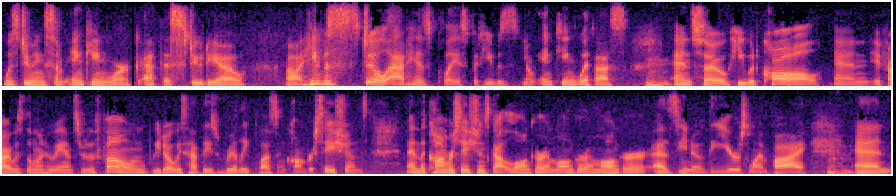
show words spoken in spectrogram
was doing some inking work at this studio. Uh, he was still at his place, but he was, you know, inking with us. Mhm. And so he would call, and if I was the one who answered the phone, we'd always have these really pleasant conversations. And the conversations got longer and longer and longer as you know the years went by. Mhm. And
